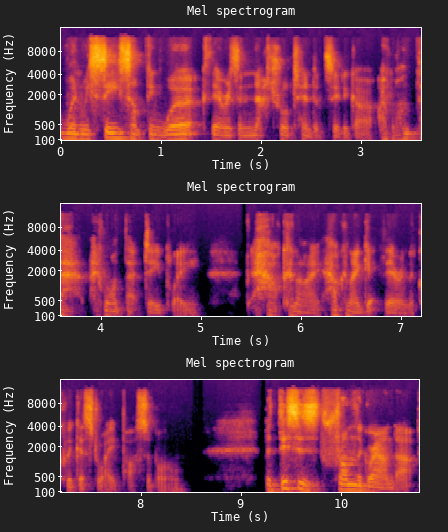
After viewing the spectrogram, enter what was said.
when we see something work, there is a natural tendency to go, I want that, I want that deeply. How can I, how can I get there in the quickest way possible? But this is from the ground up.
